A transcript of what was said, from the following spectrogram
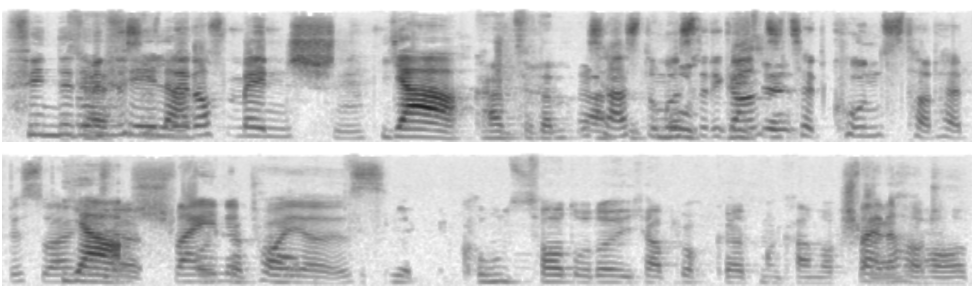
Finde den heißt, Das ist Fehler. nicht auf Menschen. Ja, kannst du dann, Das also heißt, du musst dir die ganze diese- Zeit Kunst hat halt besorgen, Ja. die ja schweineteuer ist. Kunsthaut oder ich habe auch gehört, man kann auch Schweinehaut. Schweinehaut.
